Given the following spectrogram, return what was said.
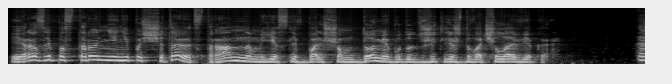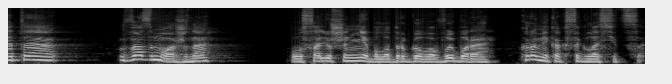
И разве посторонние не посчитают странным, если в большом доме будут жить лишь два человека? Это... возможно. У Салюши не было другого выбора, кроме как согласиться.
